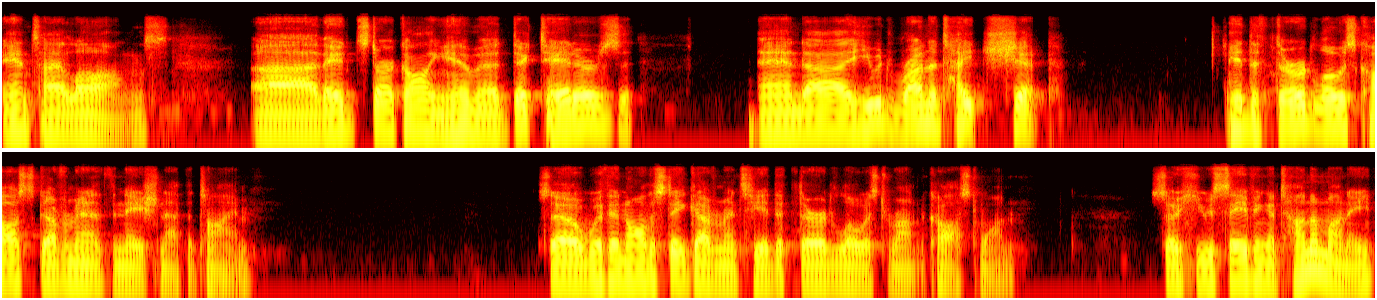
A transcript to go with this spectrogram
anti longs. Uh, they'd start calling him a dictators, and uh, he would run a tight ship. He had the third lowest cost government at the nation at the time. So within all the state governments, he had the third lowest run cost one. So he was saving a ton of money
